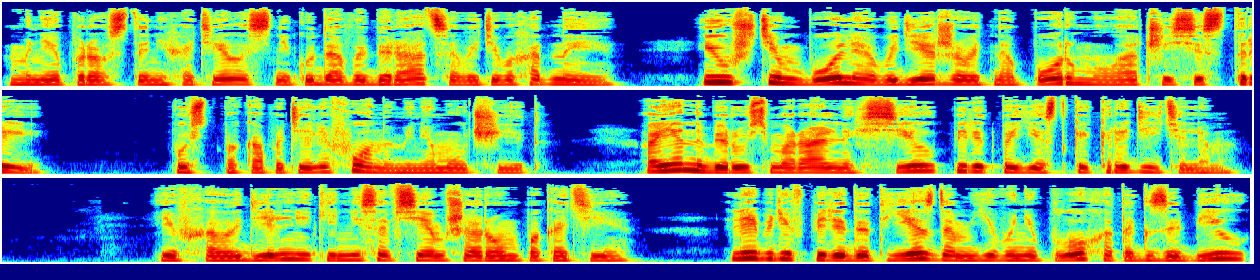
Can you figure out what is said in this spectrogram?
Мне просто не хотелось никуда выбираться в эти выходные. И уж тем более выдерживать напор младшей сестры. Пусть пока по телефону меня мучает. А я наберусь моральных сил перед поездкой к родителям. И в холодильнике не совсем шаром покати. Лебедев перед отъездом его неплохо так забил,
